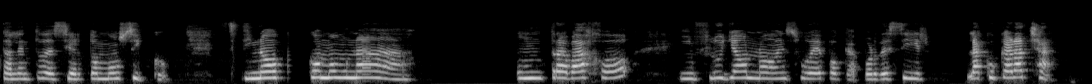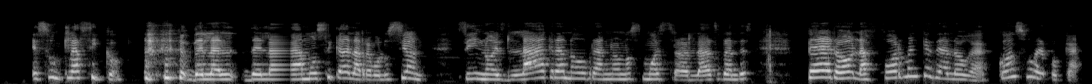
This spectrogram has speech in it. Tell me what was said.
talento de cierto músico, sino como una, un trabajo influye o no en su época. Por decir, la cucaracha es un clásico de la, de la música de la revolución. Sí, no es la gran obra, no nos muestra las grandes, pero la forma en que dialoga con su época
